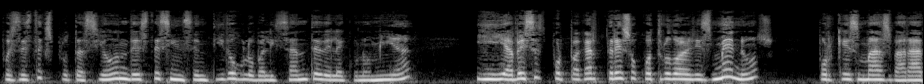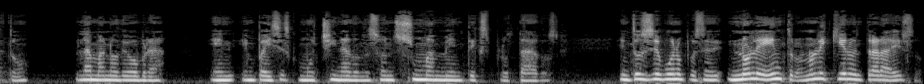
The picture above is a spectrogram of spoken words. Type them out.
pues de esta explotación, de este sinsentido globalizante de la economía y a veces por pagar tres o cuatro dólares menos porque es más barato la mano de obra en, en países como China donde son sumamente explotados. Entonces, bueno, pues eh, no le entro, no le quiero entrar a eso.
